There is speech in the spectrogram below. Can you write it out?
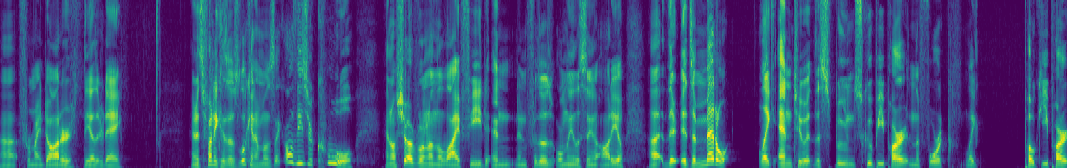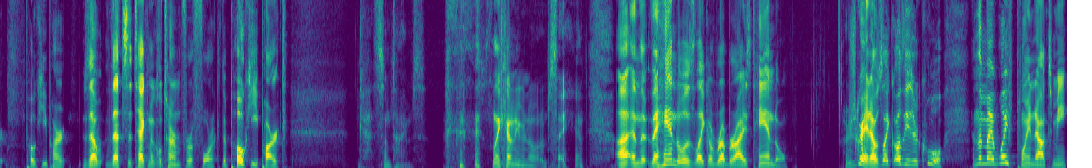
uh, for my daughter the other day, and it's funny because I was looking at them. I was like, oh, these are cool. And I'll show everyone on the live feed. And and for those only listening to audio, uh, there, it's a metal like end to it. The spoon scoopy part and the fork like pokey part. Pokey part is that that's the technical term for a fork. The pokey part God, sometimes. like I don't even know what I'm saying. Uh, and the, the handle is like a rubberized handle, which is great. I was like, oh, these are cool. And then my wife pointed out to me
